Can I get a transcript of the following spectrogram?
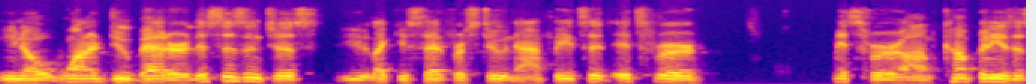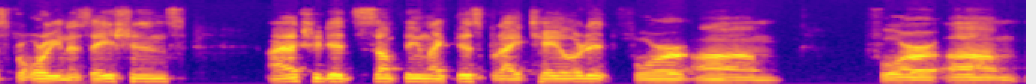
you know want to do better. This isn't just you like you said for student athletes. It, it's for it's for um, companies it's for organizations. I actually did something like this, but I tailored it for um, for um,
